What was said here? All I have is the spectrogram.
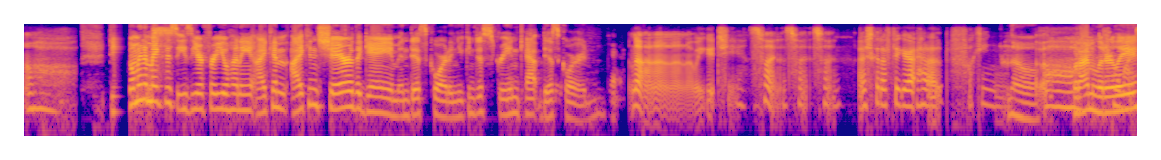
Oh. Do you want me to make this easier for you, honey? I can I can share the game in Discord and you can just screen cap Discord. No, no, no, no. We Gucci. It's fine. It's fine. It's fine. I just gotta figure out how to fucking. No. Oh, I'm literally-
